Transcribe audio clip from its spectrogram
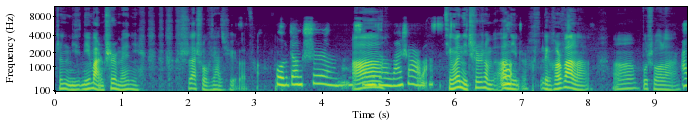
真的，你你晚上吃什么呀？你 实在说不下去了，操！我不正吃着呢，啊行不行？完事儿吧。请问你吃什么啊？你领盒饭了啊？不说了哎，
